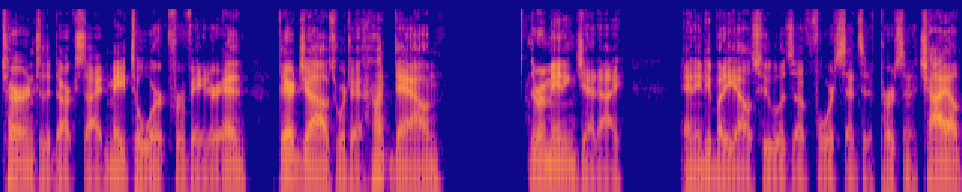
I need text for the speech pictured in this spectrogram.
turned to the dark side, made to work for Vader, and their jobs were to hunt down the remaining Jedi and anybody else who was a Force sensitive person, a child,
